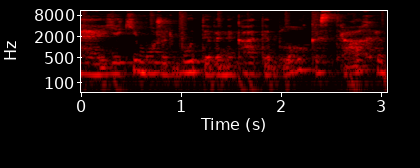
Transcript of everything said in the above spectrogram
е, які можуть бути виникати блоки, страхи,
